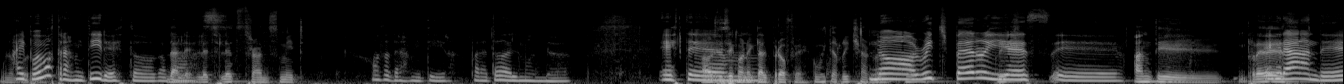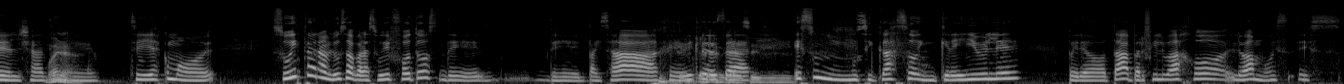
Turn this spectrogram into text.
uno Ay, podemos uno. transmitir esto, capaz. Dale, let's, let's transmit. Vamos a transmitir para todo el mundo. Este, A ver si se mm, conecta el profe. ¿Cómo viste Richard? No, Rich Perry Rich. es. eh, Anti redes. es grande él, ya Bueno. tiene- Sí, es como. Su Instagram lo usa para subir fotos de del paisaje, ¿viste? Claro, o sea, sí, sí. es un musicazo increíble, pero está, perfil bajo, lo amo, es. es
